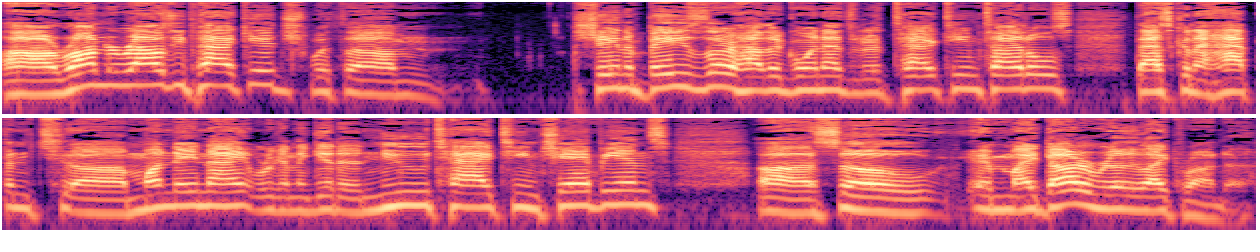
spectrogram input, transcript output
Uh, Ronda Rousey package with um, Shayna Baszler, how they're going after the tag team titles. That's going to happen uh, Monday night. We're going to get a new tag team champions. Uh, so, and my daughter really liked Ronda.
